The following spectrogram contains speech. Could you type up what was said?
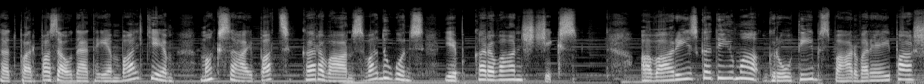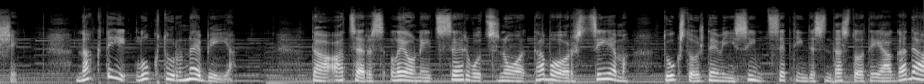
tad par pazaudētajiem baļķiem maksāja pats karavānas vadonis jeb karavānšķiks. Avārijas gadījumā grūtības pārvarēja paši. Naktī lukturu nebija. Tā atceras Leonīds Servuds no Taboras ciema 1978. gadā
